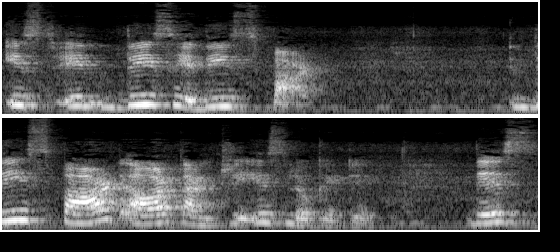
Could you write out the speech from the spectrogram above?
is in this this part. This part our country is located this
